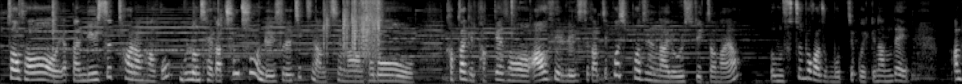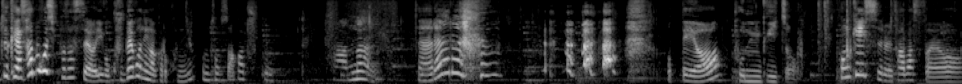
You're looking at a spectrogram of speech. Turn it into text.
붙여서 약간 릴스 촬영하고 물론 제가 춤추는 릴스를 찍진 않지만 저도 갑자기 밖에서 아웃핏 릴스가 찍고 싶어지는 날이 올 수도 있잖아요. 너무 수줍어가지고 못 찍고 있긴 한데 아무튼 그냥 사보고 싶어 샀어요. 이거 900원인가 그렇거든요. 엄청 싸가지고. 다음은 짜라란 어때요? 돈귀죠. 폰 케이스를 사봤어요.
